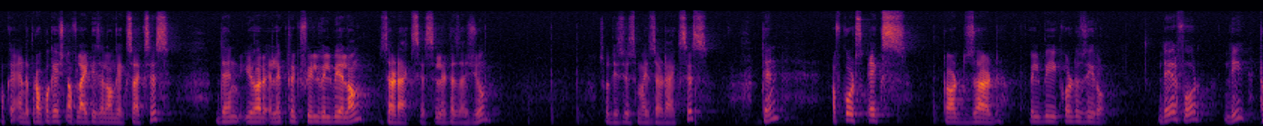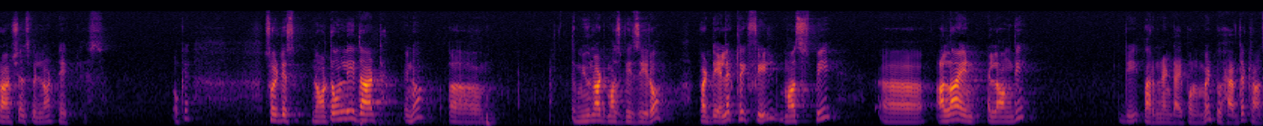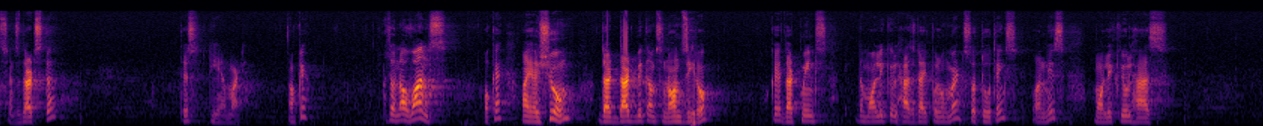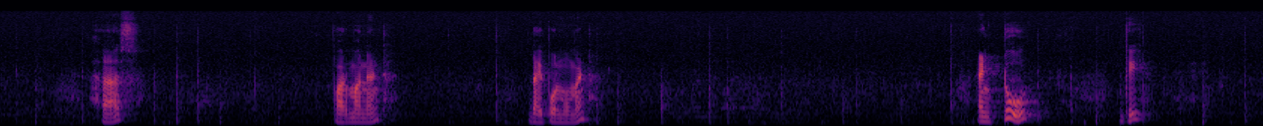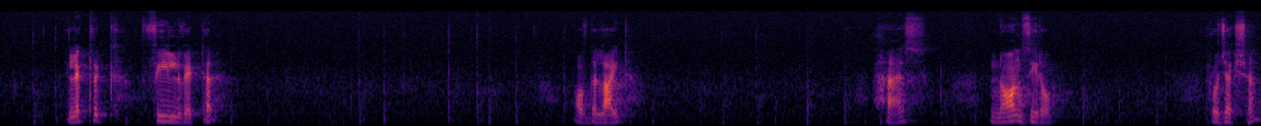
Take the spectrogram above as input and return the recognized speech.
okay, and the propagation of light is along x axis then your electric field will be along z axis let us assume. So, this is my z axis then of course x dot z will be equal to 0 therefore the transitions will not take place. Okay. So, it is not only that you know um, the mu naught must be 0, but the electric field must be uh, aligned along the the permanent dipole moment to have the transitions that is the this TMI. Okay. So, now once okay, I assume that that becomes non-zero okay, that means the molecule has dipole moment. So, two things one is molecule has has permanent dipole moment and 2 the electric field vector of the light has non-zero projection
